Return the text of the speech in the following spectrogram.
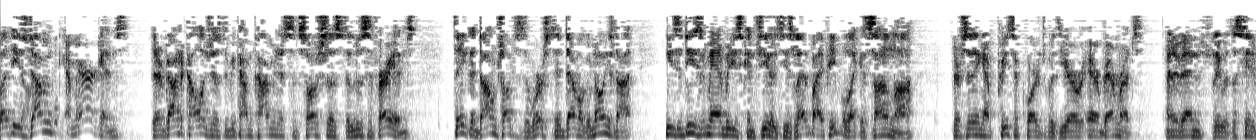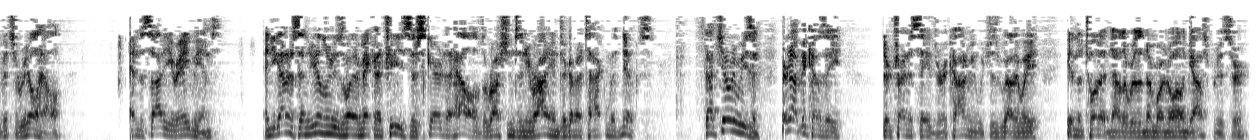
But these dumb Americans that have gone to colleges to become communists and socialists and Luciferians think that Donald Trump is the worst, the devil. No, he's not. He's a decent man, but he's confused. He's led by people like his son-in-law. They're setting up peace accords with your Arab Emirates and eventually with the state of It's Real Hell and the Saudi Arabians. And you got to understand the only reason why they're making a treaty is they're scared to hell the Russians and Iranians are going to attack them with nukes. That's the only reason. They're not because they they're trying to save their economy, which is by the way in the toilet now that we're the number one oil and gas producer.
